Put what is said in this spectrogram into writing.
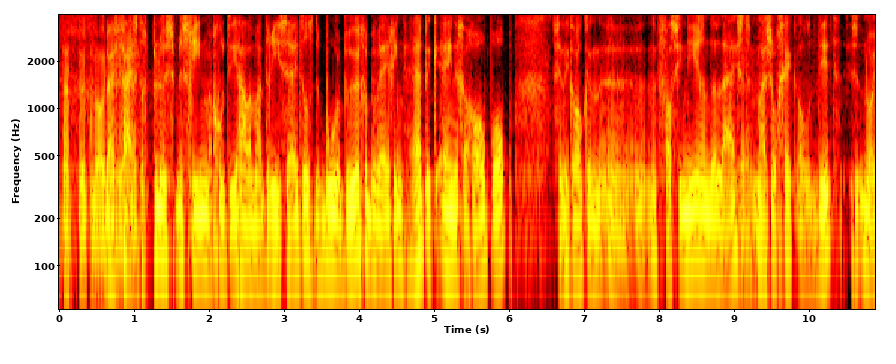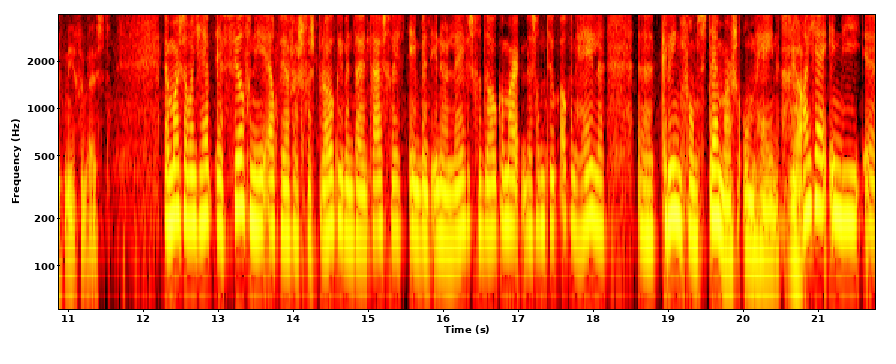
Dat lukt nooit Bij meer, 50 plus misschien, maar goed, die halen maar drie zetels. De boer-burgerbeweging heb ik enige hoop op. Dat vind ik ook een, eh, een fascinerende lijst. Maar zo gek als dit is het nooit meer geweest. En Marcel, want je hebt veel van die LPF'ers gesproken. Je bent bij hen thuis geweest en je bent in hun levens gedoken. Maar er zat natuurlijk ook een hele eh, kring van stemmers omheen. Ja. Had jij in die, eh,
